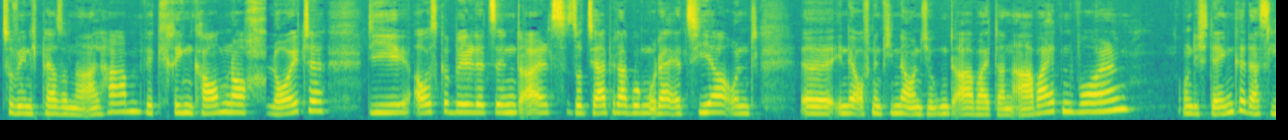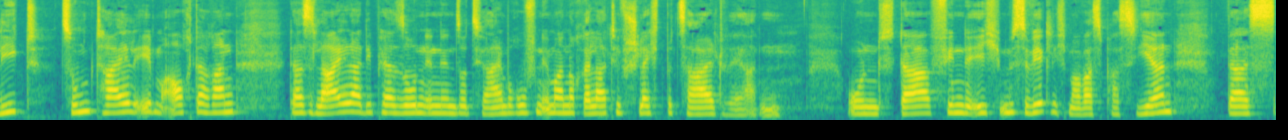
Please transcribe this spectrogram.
zu wenig Personal haben. Wir kriegen kaum noch Leute, die ausgebildet sind als Sozialpädagogen oder Erzieher und äh, in der offenen Kinder- und Jugendarbeit dann arbeiten wollen. Und ich denke, das liegt zum Teil eben auch daran, dass leider die Personen in den sozialen Berufen immer noch relativ schlecht bezahlt werden. Und da finde ich, müsste wirklich mal was passieren, dass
